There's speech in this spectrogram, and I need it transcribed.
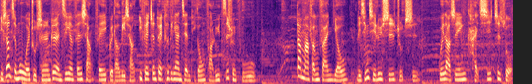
以上节目为主持人个人经验分享，非轨道立场，亦非针对特定案件提供法律咨询服务。大麻烦不烦？由李新奇律师主持。鬼岛之音凯西制作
